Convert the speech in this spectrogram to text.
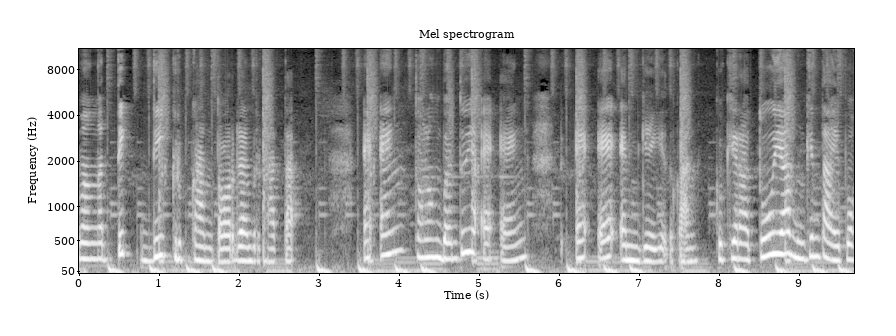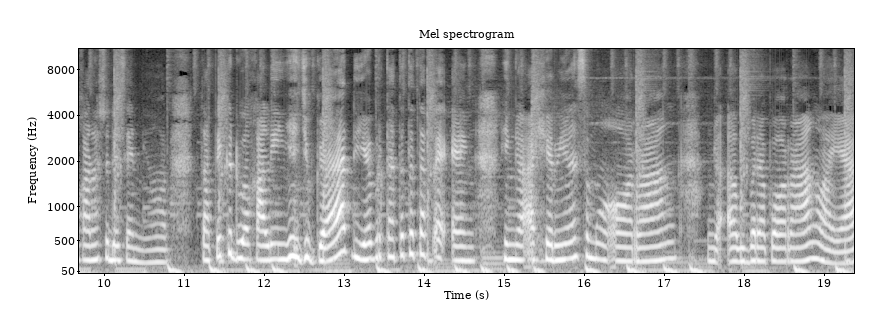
mengetik di grup kantor dan berkata Eeng tolong bantu ya Eeng. E E N G gitu kan. Kukira tuh ya mungkin typo karena sudah senior. Tapi kedua kalinya juga dia berkata tetap eeng. Hingga akhirnya semua orang nggak eh, beberapa orang lah ya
